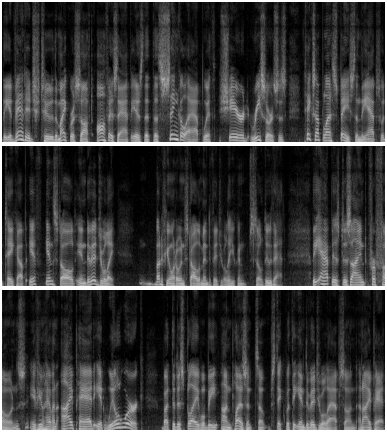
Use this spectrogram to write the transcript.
The advantage to the Microsoft Office app is that the single app with shared resources takes up less space than the apps would take up if installed individually. But if you want to install them individually, you can still do that. The app is designed for phones. If you have an iPad, it will work but the display will be unpleasant, so stick with the individual apps on an iPad.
